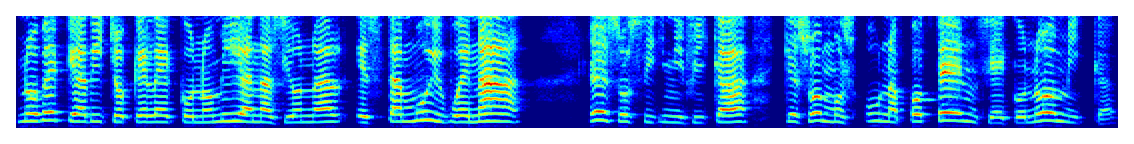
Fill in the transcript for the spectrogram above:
¿No ve que ha dicho que la economía nacional está muy buena? Eso significa que somos una potencia económica.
